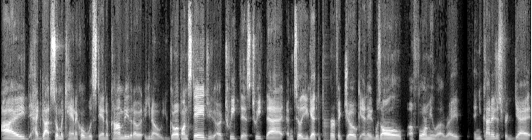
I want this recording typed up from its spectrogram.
I had got so mechanical with stand up comedy that I would, you know, you go up on stage, you uh, tweak this, tweak that until you get the perfect joke. And it was all a formula, right? And you kind of just forget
